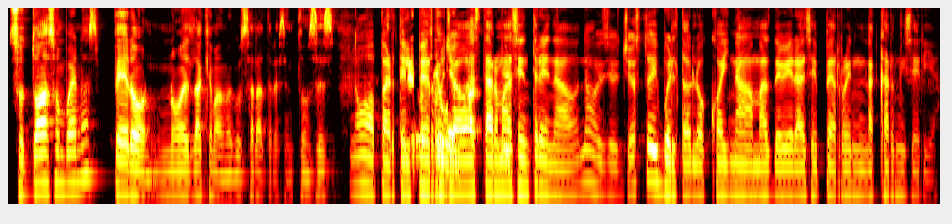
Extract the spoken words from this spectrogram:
Son, todas son buenas, pero no es la que más me gusta la 3. Entonces, No, aparte el perro ya va a estar más entrenado. No, yo, yo estoy vuelto loco ahí nada más de ver a ese perro en la carnicería.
